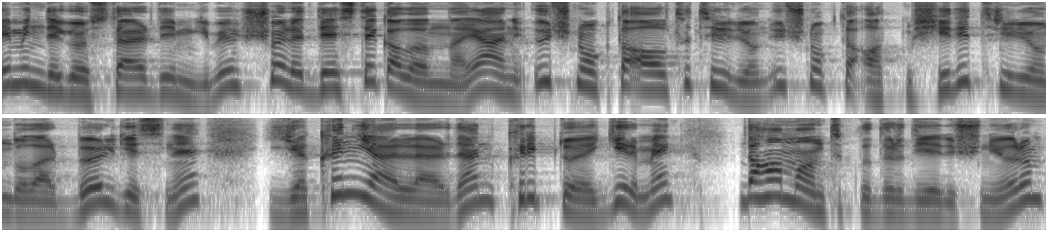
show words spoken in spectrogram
demin de gösterdiğim gibi şöyle destek alanına yani 3.6 trilyon 3.67 trilyon dolar bölgesine yakın yerlerden kriptoya girmek daha mantıklıdır diye düşünüyorum.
